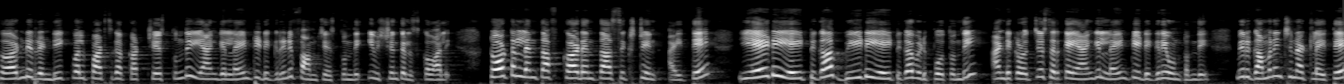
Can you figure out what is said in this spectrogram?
కర్డ్ని రెండు ఈక్వల్ పార్ట్స్గా కట్ చేస్తుంది యాంగిల్ నైంటీ డిగ్రీని ఫామ్ చేస్తుంది. ఈ విషయం తెలుసుకోవాలి. టోటల్ లెంత్ ఆఫ్ కర్డ్ ఎంత? సిక్స్టీన్. అయితే ఏడి ఎయిట్గా బీడీ ఎయిట్గా విడిపోతుంది అండ్ ఇక్కడ వచ్చేసరికి యాంగిల్ నైంటీ డిగ్రీ ఉంటుంది. మీరు గమనించినట్లయితే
